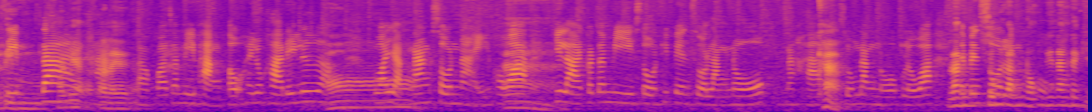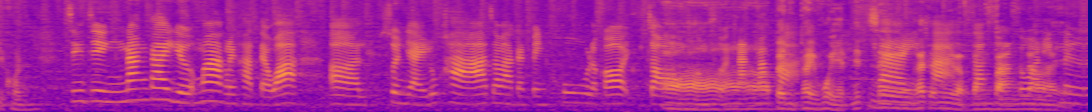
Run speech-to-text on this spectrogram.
ริริมมได้เขาเรียกค่ะอะไร เราก็จะมีผังโต๊ะให้ลูกค้าได้เลือก อ๋อว่าอยากนั่งโซนไหน เพราะว่าอ่าที่ร้านก็จะมีโซนที่เป็นโซนลังนกนะคะครับ ซุ้มลังนกหรือว่าลังจะเป็นโซซุ้มนลังนกนี่นั่งได้กี่คน จริง ๆ นั่งได้เยอะมากเลยค่ะ แต่ว่าเอ่อส่วนใหญ่ลูกค้าจะมากันเป็นคู่แล้วก็จองตรงส่วนนั้นมากกเป็นว่าไพรเวทนิดนึใช่งก็จะมีแบบค่ะบางจอๆส่วนหตัวน่นิอยดนึง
